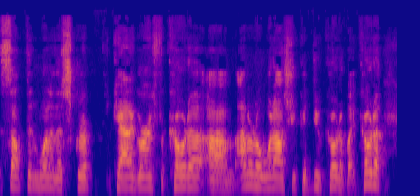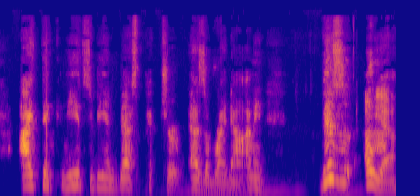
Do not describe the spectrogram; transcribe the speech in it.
something one of the script categories for Coda. Um, I don't know what else you could do Coda, but Coda, I think needs to be in Best Picture as of right now. I mean, this is Oh yeah.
